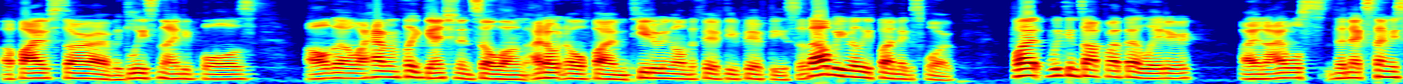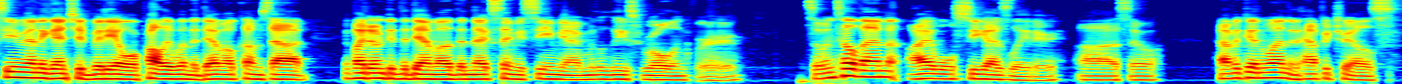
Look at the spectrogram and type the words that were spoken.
a 5-star. I have at least 90 pulls. Although I haven't played Genshin in so long, I don't know if I'm teetering on the 50-50, so that'll be really fun to explore. But we can talk about that later and I will. The next time you see me on a Genshin video, or probably when the demo comes out. If I don't do the demo, the next time you see me, I'm at least rolling for her. So until then, I will see you guys later. Uh, so have a good one and happy trails.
